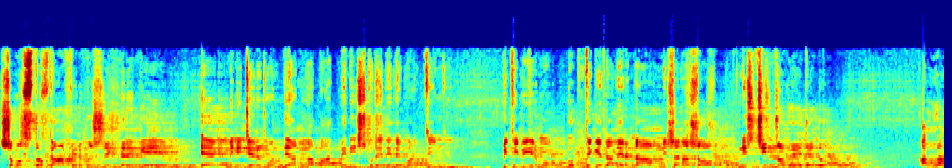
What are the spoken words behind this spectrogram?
সমস্ত কাফের মুশরিকদেরকে এক মিনিটের মধ্যে আল্লাহ পাক বিনিশ করে দিতে পারতেন। পৃথিবীর মুখ বুক থেকে তাদের নাম নিশানা সব নিশ্চিন্ন হয়ে যেত। আল্লাহ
